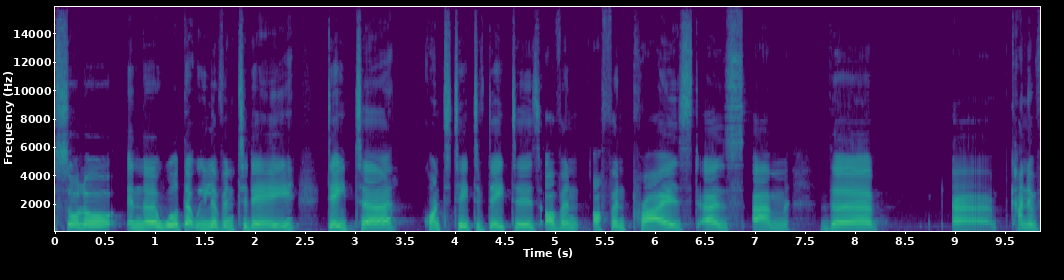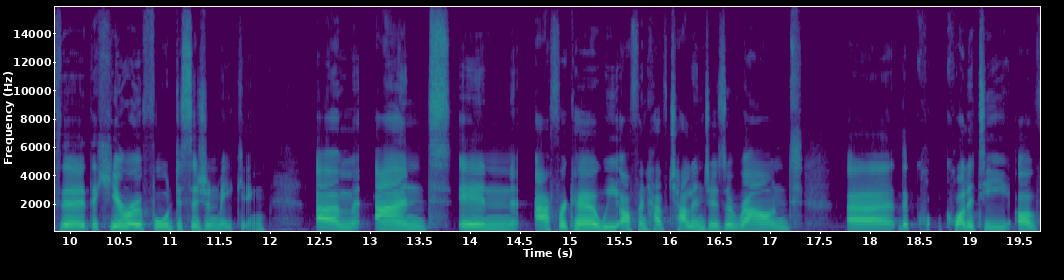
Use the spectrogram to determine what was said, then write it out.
Solo, in the world that we live in today, data, quantitative data is often, often prized as um, the uh, kind of the, the hero for decision making. Um, and in Africa, we often have challenges around uh, the qu quality of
